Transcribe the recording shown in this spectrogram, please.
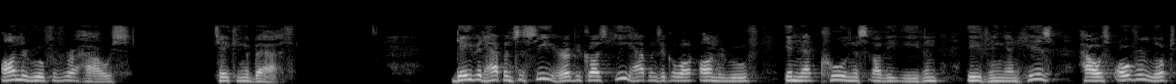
on the roof of her house taking a bath. David happens to see her because he happens to go out on the roof in that coolness of the even, evening and his house overlooked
